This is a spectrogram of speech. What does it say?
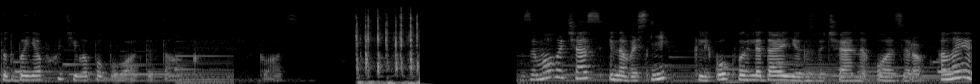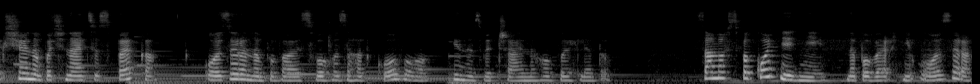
Тут би я б хотіла побувати так. Клас. Зимовий час і навесні Клікук виглядає як звичайне озеро. Але як щойно починається спека, озеро набуває свого загадкового і незвичайного вигляду. Саме в спекотні дні на поверхні озера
